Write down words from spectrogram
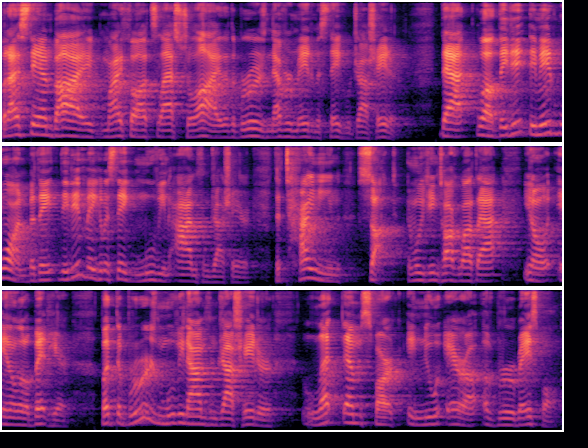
But I stand by my thoughts last July that the Brewers never made a mistake with Josh Hader. That well, they did they made one, but they, they didn't make a mistake moving on from Josh Hader. The timing sucked. And we can talk about that, you know, in a little bit here. But the Brewers moving on from Josh Hader let them spark a new era of Brewer baseball.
